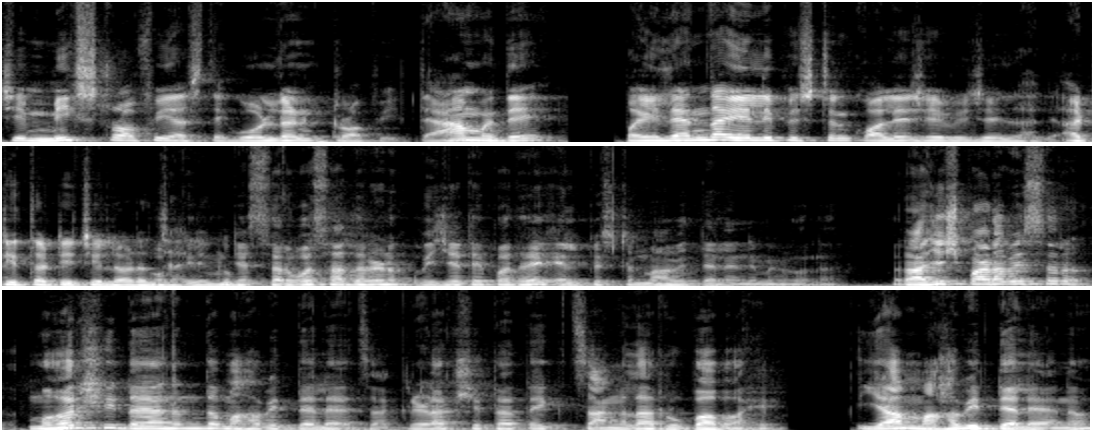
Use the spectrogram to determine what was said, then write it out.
जी मिक्स ट्रॉफी असते गोल्डन ट्रॉफी त्यामध्ये पहिल्यांदा एलिपिस्टन कॉलेज हे विजयी झाले. अटीतटीची लढत झाली. म्हणजे सर्वसाधारण विजेतेपद हे एल्पिस्टन महाविद्यालयाने मिळवलं. राजेश पाडावे सर महर्षी दयानंद महाविद्यालयाचा क्रीडा क्षेत्रात एक चांगला रुबाब आहे. या महाविद्यालयानं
